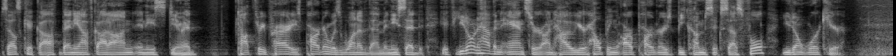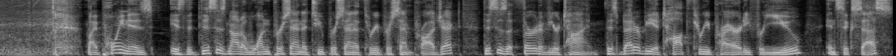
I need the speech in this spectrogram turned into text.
sales kickoff, Benioff got on and he's, you know, had top three priorities. Partner was one of them. And he said, if you don't have an answer on how you're helping our partners become successful, you don't work here. My point is is that this is not a 1%, a 2%, a 3% project. This is a third of your time. This better be a top 3 priority for you in success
